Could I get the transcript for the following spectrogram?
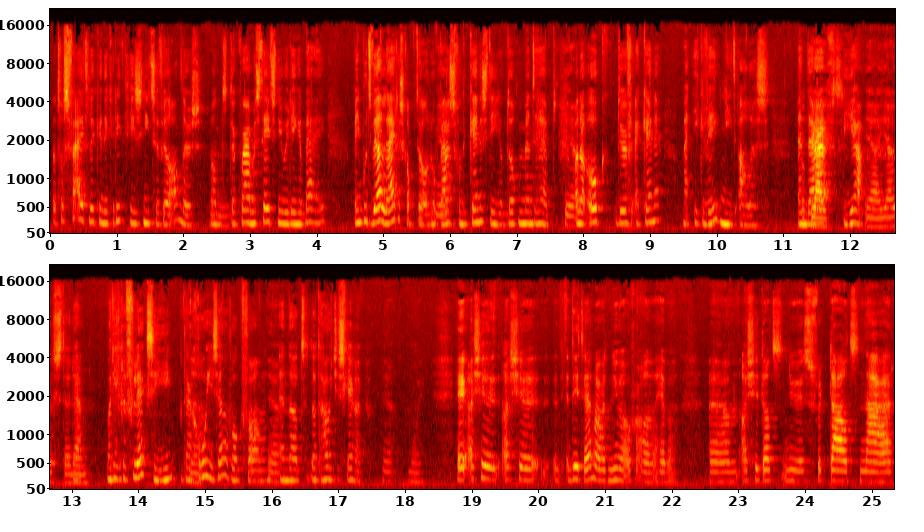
Dat was feitelijk in de kredietcrisis niet zoveel anders, want Mhm. er kwamen steeds nieuwe dingen bij. Maar je moet wel leiderschap tonen op basis van de kennis die je op dat moment hebt. Maar dan ook durven erkennen, maar ik weet niet alles. En Dat daar, blijft. Ja, ja, juist. Dan, maar die reflectie, daar groei je zelf ook van. En dat, dat houdt je scherp. ja, mooi. Hey, als je, als je dit, hè, waar we het nu over al hebben, ehm, als je dat nu eens vertaalt naar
